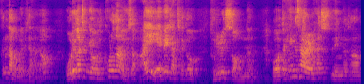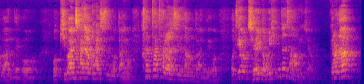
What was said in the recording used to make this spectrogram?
끝나고 막 이러잖아요. 올해 같은 경우는 코로나로 인해서 아예 예배 자체도 드릴 수 없는 뭐 어떤 행사를 할 수도 있는 상황도 안 되고 뭐 기관 찬양을 할 수 있는 것도 아니고 칸타타를 할 수 있는 상황도 안 되고 어떻게 보면 제일 너무 힘든 상황이죠. 그러나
